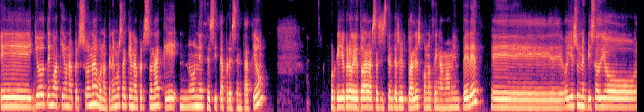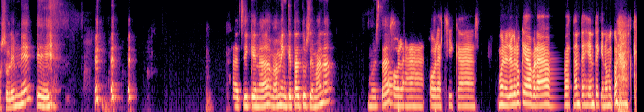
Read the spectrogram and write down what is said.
eh, yo tengo aquí a una persona, bueno, tenemos aquí a una persona que no necesita presentación, porque yo creo que todas las asistentes virtuales conocen a Mamen Pérez. Eh, hoy es un episodio solemne. Eh. Así que nada, Mamen, ¿qué tal tu semana? ¿Cómo estás? Hola, hola chicas. Bueno, yo creo que habrá bastante gente que no me conozca.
